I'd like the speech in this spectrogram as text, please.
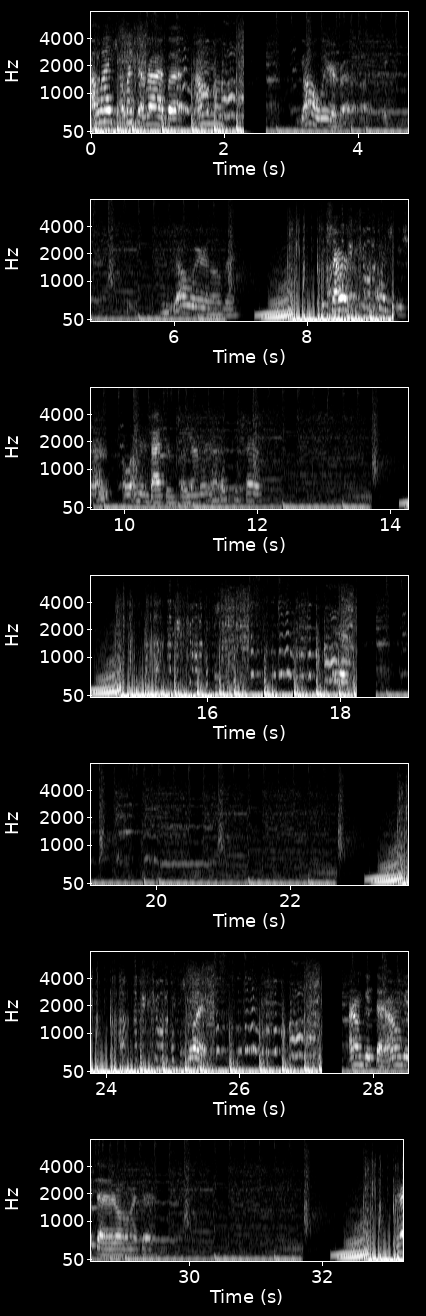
I like I like that ride, but I don't know. Y'all weird, bro. Y'all weird a little bit. The shower. I shower. Oh, I'm in the bathroom, so yeah, I'm to take a shower. What? I don't get that. I don't get that at all right there.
